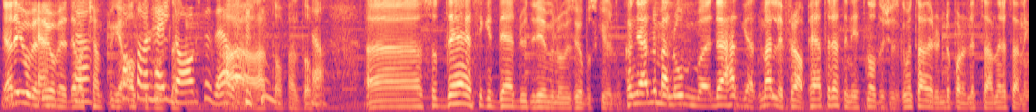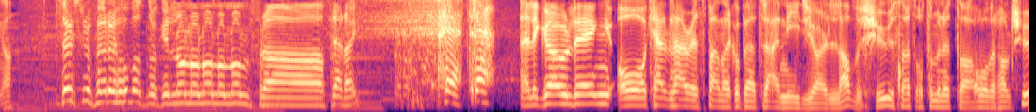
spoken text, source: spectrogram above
Ja, det gjorde vi. Det, gjorde vi. det var Ja, kjempegøy. Satt av en hel dag til det. Ja, ja, helt topp, helt topp. Uh, så det er sikkert det du driver med når vi skal på skolen. Kan gjerne melde om, det er helt greit, meld ifra P3 til 1987, så kan vi ta en runde på det litt senere i sendinga. Så skal du få høre om at noe lol-lol-lol fra fredag. Ellie Golding og Calvin Harris på NRK P3 I Need Your Love. Sju, snart åtte minutter over halv sju.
